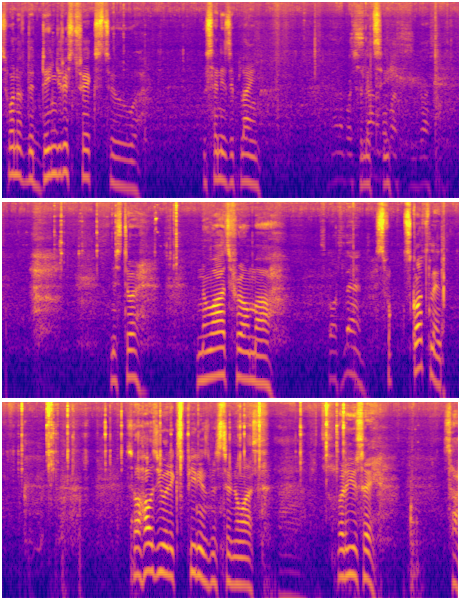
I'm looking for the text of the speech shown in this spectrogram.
It's one of the dangerous treks to uh, Hussaini zip line. So let's see. Mr. Nawaz from uh, Scotland. Sc- Scotland. So, how's your experience, Mr. Nawaz? What do you say? So,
